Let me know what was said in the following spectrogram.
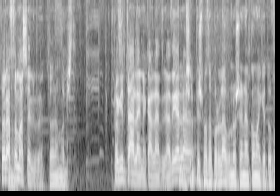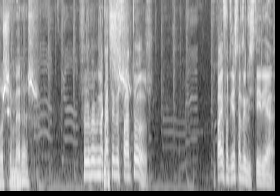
Τώρα αυτό μας έλειπε. Τώρα μάλιστα. Όχι ότι τα άλλα είναι καλά δηλαδή, Αλλά... αλλά. ελπίσουμε θα προλάβουν όσο ένα ακόμα και το φω ημέρας. Φίλε, πρέπει να κατέβεις πατό. Πάει φωτιά στα αντελιστήρια.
